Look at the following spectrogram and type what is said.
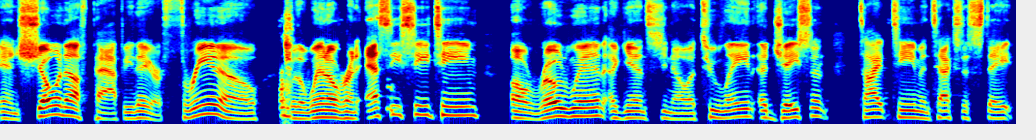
And show enough, Pappy, they are 3 and 0 with a win over an SEC team, a road win against, you know, a Tulane adjacent type team in Texas State.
